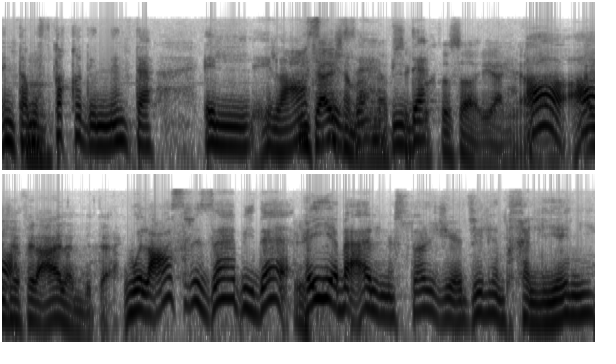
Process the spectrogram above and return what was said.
انت مفتقد ان انت ال- العصر انت عايشة مع الذهبي نفسك ده. باختصار يعني آه، آه. عايشة في العالم بتاعك. والعصر الذهبي ده إيه؟ هي بقى النوستالجيا دي اللي مخلياني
